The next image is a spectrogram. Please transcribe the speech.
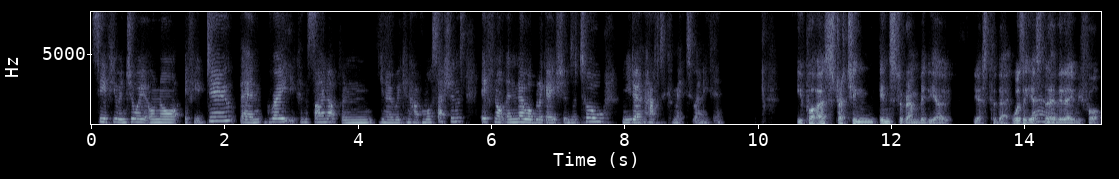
see if you enjoy it or not. If you do, then great, you can sign up and you know we can have more sessions. If not, then no obligations at all, and you don't have to commit to anything. You put a stretching Instagram video yesterday. Was it yesterday yeah. the day before?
